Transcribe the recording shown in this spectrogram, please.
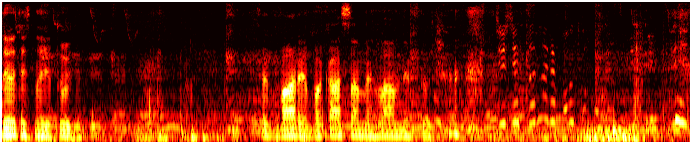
Подивитесь на ютубі. Це два рибака, саме головних тут. Чи ж хто на рибалку спільниці?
